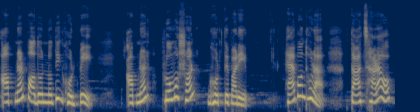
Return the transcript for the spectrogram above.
আপনার পদোন্নতি ঘটবে, আপনার প্রমোশন ঘটতে পারে। হ্যাঁ বন্ধুরা, তাছাড়াও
